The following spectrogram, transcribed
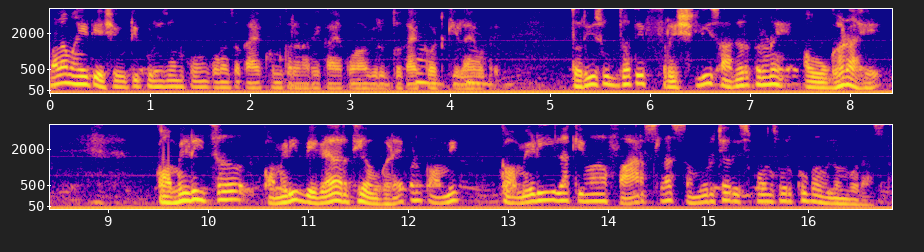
मला माहिती आहे शेवटी पुढे जाऊन कोण कोणाचं काय खून करणार आहे काय कोणाविरुद्ध काय कट केलाय वगैरे. तरी सुद्धा ते फ्रेशली सादर करणं हे अवघड आहे. कॉमेडीचं कॉमेडी वेगळ्या अर्थी अवघड आहे पण कॉमिक कॉमेडीला किंवा फार्सला समोरच्या रिस्पॉन्सवर खूप अवलंबून असतं.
